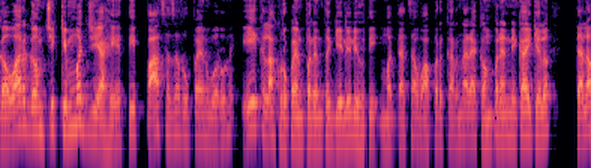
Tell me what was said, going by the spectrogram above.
गवार गमची किंमत जी आहे ती पाच हजार रुपयांवरून एक लाख रुपयांपर्यंत गेलेली होती. मग त्याचा वापर करणाऱ्या कंपन्यांनी काय केलं? त्याला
